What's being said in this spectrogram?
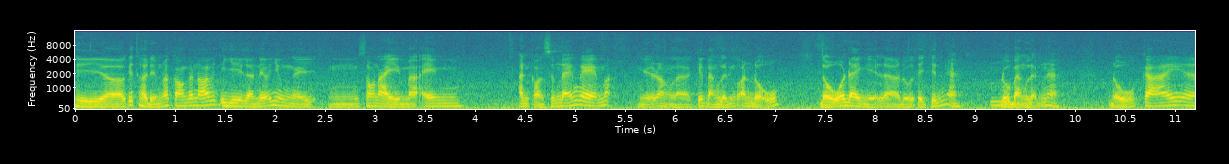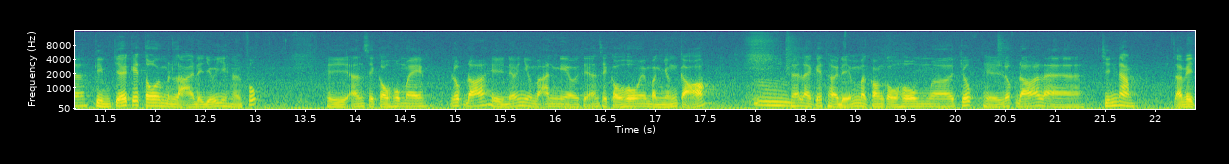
Thì ờ, cái thời điểm đó con có nói với Ti Di là nếu như ngày ừm, sau này mà em anh còn xứng đáng với em á nghĩa rằng là cái bản lĩnh của anh đủ đủ ở đây nghĩa là đủ tài chính nè đủ bản lĩnh nè đủ cái ờ, kiềm chế cái tôi mình lại để giữ gìn hạnh phúc thì anh sẽ cầu hôn em. Lúc đó thì nếu như mà anh nghèo thì anh sẽ cầu hôn em bằng nhẫn cỏ. Ừ. thế là cái thời điểm mà con cầu hôn ờ, Trúc thì lúc đó là 9 năm tại vì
